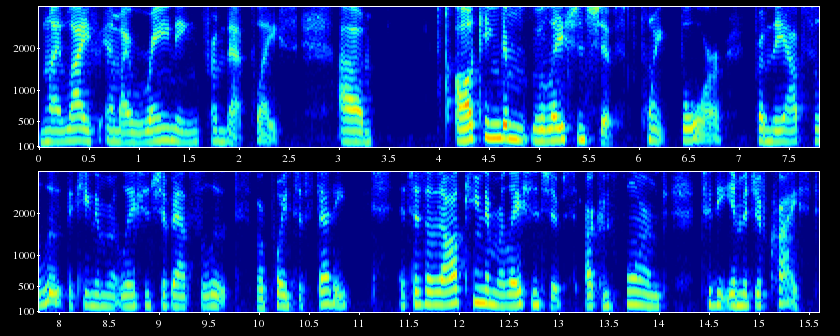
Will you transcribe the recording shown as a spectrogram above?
my life am I reigning from that place? Um, all kingdom relationships, point four from the absolute, the kingdom relationship absolutes or points of study. It says that all kingdom relationships are conformed to the image of Christ.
